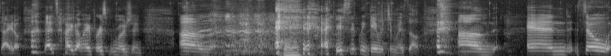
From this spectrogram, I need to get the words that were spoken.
Title. That's how I got my first promotion. Um, I basically gave it to myself. Um, and so,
